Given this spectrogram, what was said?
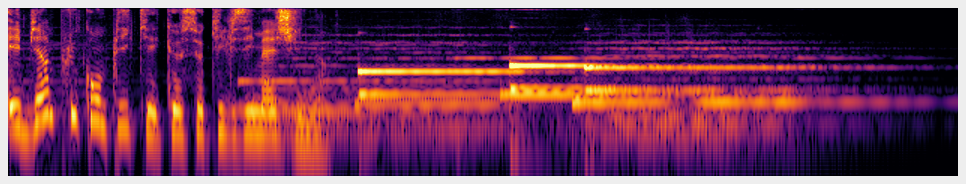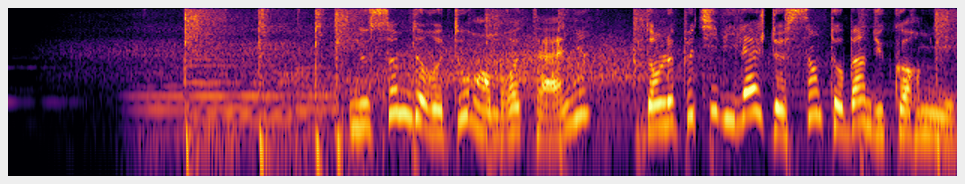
est bien plus compliqué que ce qu'ils imaginent. Nous sommes de retour en Bretagne, dans le petit village de Saint-Aubin du Cormier.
